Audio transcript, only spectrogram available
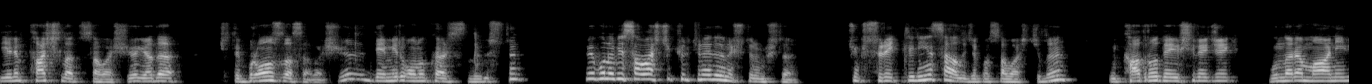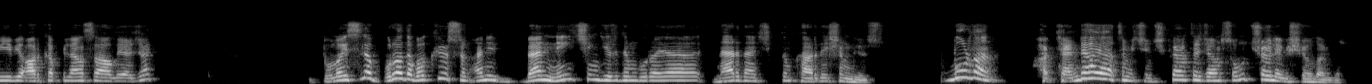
diyelim taşla savaşıyor ya da işte bronzla savaşıyor. Demir onun karşısında üstün ve bunu bir savaşçı kültüne dönüştürmüşler. Çünkü sürekliliğini sağlayacak o savaşçılığın. Kadro devşirecek, bunlara manevi bir arka plan sağlayacak. Dolayısıyla burada bakıyorsun hani ben ne için girdim buraya, nereden çıktım kardeşim diyorsun. Buradan kendi hayatım için çıkartacağım sonuç şöyle bir şey olabilir.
